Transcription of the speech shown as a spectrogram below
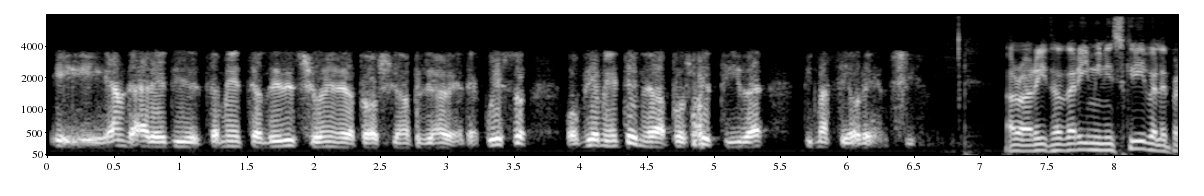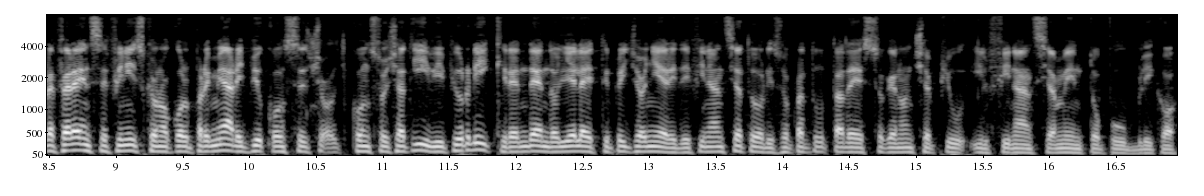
e andare direttamente alle elezioni nella prossima primavera. Questo ovviamente nella prospettiva di Matteo Renzi. Allora, Rita Darimini scrive: Le preferenze finiscono col premiare i più consociativi, i più ricchi, rendendo gli eletti prigionieri dei finanziatori, soprattutto adesso che non c'è più il finanziamento pubblico.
